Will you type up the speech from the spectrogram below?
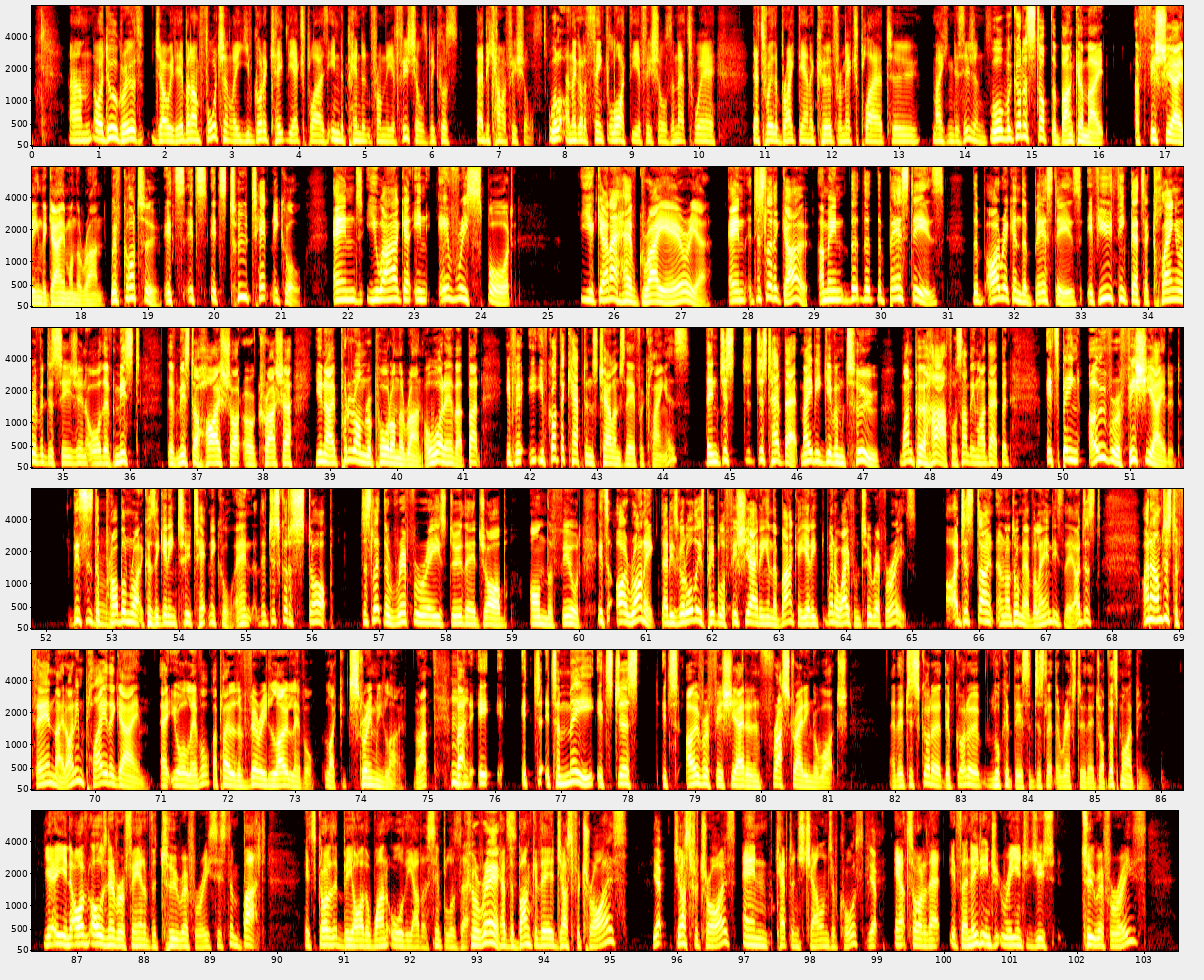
um, I do agree with Joey there, but unfortunately, you've got to keep the ex players independent from the officials because they become officials. Well- and they've got to think like the officials, and that's where that's where the breakdown occurred from ex player to making decisions. Well, we've got to stop the bunker, mate, officiating the game on the run. We've got to. It's it's it's too technical, and you are go- in every sport. You're gonna have grey area, and just let it go. I mean, the the, the best is. The, I reckon the best is if you think that's a clanger of a decision or they've missed they've missed a high shot or a crusher, you know, put it on report on the run or whatever. But if it, you've got the captain's challenge there for clangers, then just just have that. Maybe give them two, one per half or something like that. But it's being over officiated. This is the hmm. problem, right? Because they're getting too technical, and they've just got to stop. Just let the referees do their job on the field. It's ironic that he's got all these people officiating in the bunker, yet he went away from two referees. I just don't, and I'm talking about V'landys there. I just, I don't. I'm just a fan, mate. I didn't play the game at your level. I played at a very low level, like extremely low, right? Mm-hmm. But it, it, it, to me, it's just, it's over officiated and frustrating to watch. And they've just got to, they've got to look at this and just let the refs do their job. That's my opinion. Yeah, you know, I've, I was never a fan of the two referee system, but it's got to be either one or the other. Simple as that. Correct. Have the bunker there just for tries, Yep. just for tries, and captain's challenge, of course. Yep. Outside of that, if they need to int- reintroduce two referees,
